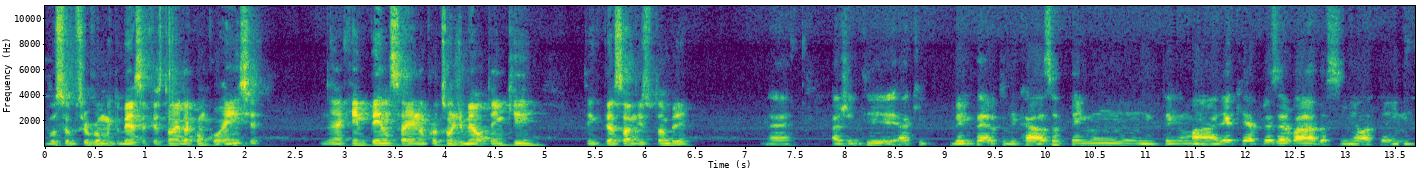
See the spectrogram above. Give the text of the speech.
Você observou muito bem essa questão aí da concorrência, né? Quem pensa aí na produção de mel tem que tem que pensar nisso também. É, a gente aqui bem perto de casa tem um tem uma área que é preservada, assim, ela tem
